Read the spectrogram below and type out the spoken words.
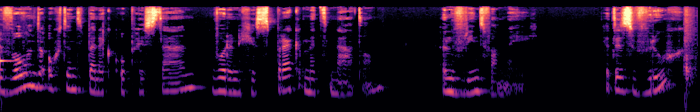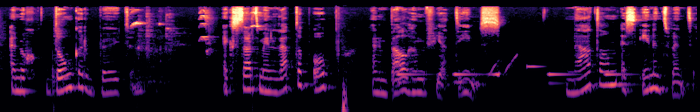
De volgende ochtend ben ik opgestaan voor een gesprek met Nathan, een vriend van mij. Het is vroeg en nog donker buiten. Ik start mijn laptop op en bel hem via Teams. Nathan is 21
